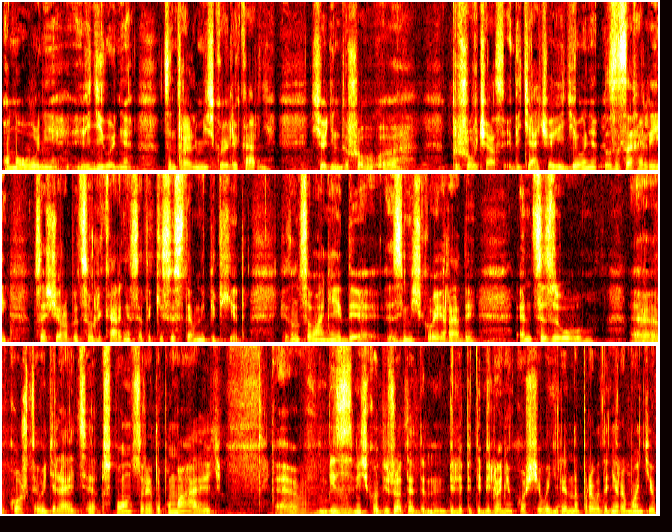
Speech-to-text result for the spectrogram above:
оновлені відділення центральної міської лікарні. Сьогодні дійшов, е, прийшов час і дитячого відділення. Взагалі, все, що робиться в лікарні, це такий системний підхід. Фінансування йде з міської ради, НЦЗУ, е, кошти виділяються, спонсори допомагають. Е, Із міського бюджету біля 5 мільйонів коштів виділено на проведення ремонтів,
